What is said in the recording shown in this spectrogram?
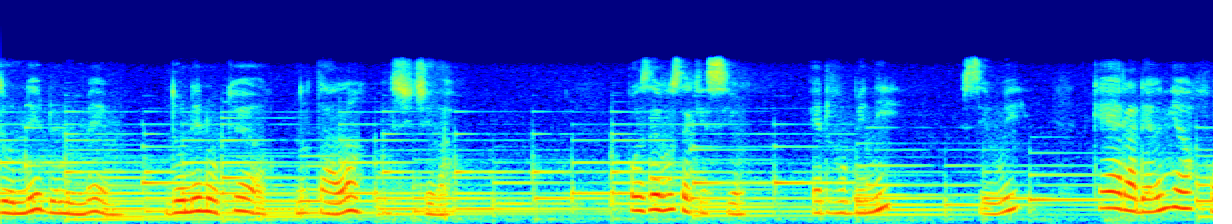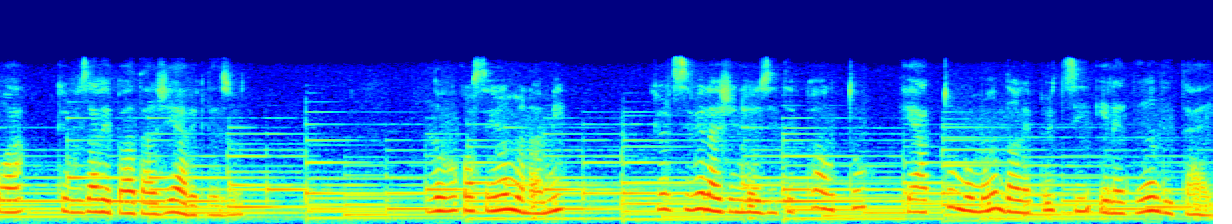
donner de nous-mêmes, donner nos cœurs, nos talents, etc. Posez-vous ces questions. Êtes-vous béni? Si oui, quelle est la dernière fois que vous avez partagé avec les autres? Nous vous conseillons, mon ami, cultivez la générosité partout et à tout moment dans les petits et les grands détails,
